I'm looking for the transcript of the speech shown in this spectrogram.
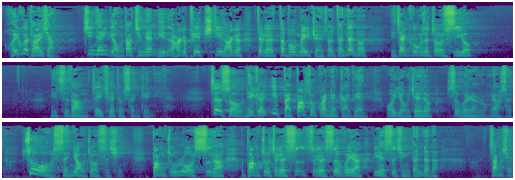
回过头来想，今天有到今天，你拿个 PhD，拿个这个 double major，说等等等，你在公司做 CEO，你知道这一切都神给你的。这时候你可一百八十度观念改变，我有些人是为了荣耀神，做神要做事情，帮助弱势啊，帮助这个社这个社会啊一些事情等等的，彰显，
